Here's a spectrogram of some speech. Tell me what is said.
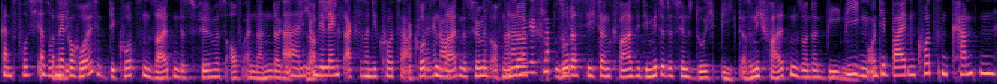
Ganz vorsichtig, also, Also mehr die gerollt. kurzen, die kurzen Seiten des Filmes aufeinander äh, geklappt. nicht um die Längsachse, sondern die kurze Achse. Die kurzen genau. Seiten des Filmes aufeinander, Aufeinander geklappt. so dass sich dann quasi die Mitte des Films durchbiegt. Also nicht falten, sondern biegen. biegen. Und die beiden kurzen Kanten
